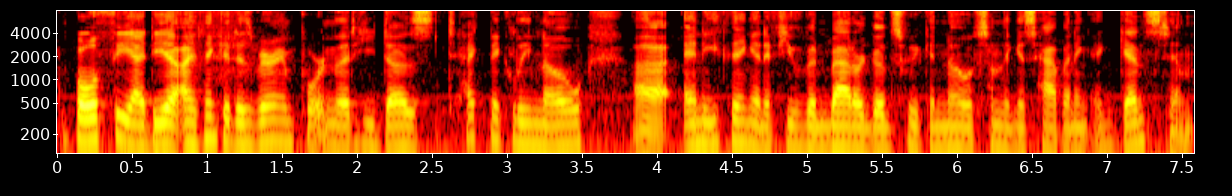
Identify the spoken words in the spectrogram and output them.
both the idea. I think it is very important that he does technically know uh, anything, and if you've been bad or good, so he can know if something is happening against him.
